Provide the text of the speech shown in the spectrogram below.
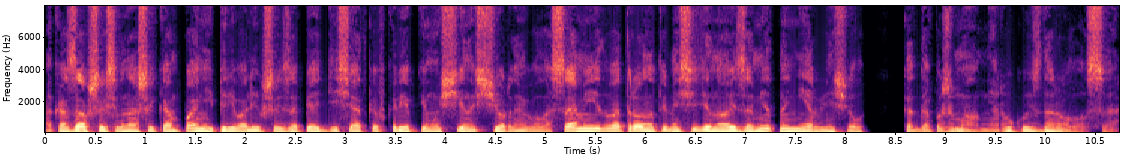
Оказавшись в нашей компании, переваливший за пять десятков крепкий мужчина с черными волосами, едва тронутыми сединой, заметно нервничал, когда пожимал мне руку и здоровался.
